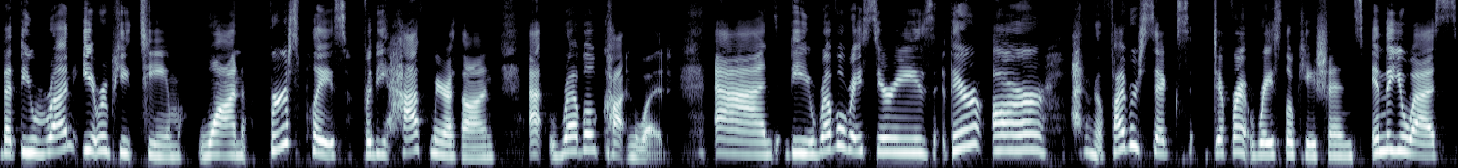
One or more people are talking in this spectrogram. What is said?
that the Run Eat Repeat team won first place for the half marathon at Revel Cottonwood. And the Revel Race Series, there are, I don't know, five or six different race locations in the US.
